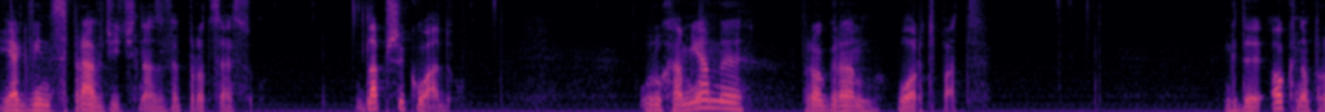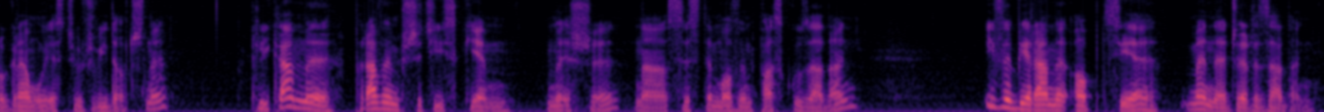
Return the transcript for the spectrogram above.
Jak więc sprawdzić nazwę procesu? Dla przykładu, uruchamiamy program WordPad. Gdy okno programu jest już widoczne, klikamy prawym przyciskiem myszy na systemowym pasku zadań i wybieramy opcję Menedżer zadań.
